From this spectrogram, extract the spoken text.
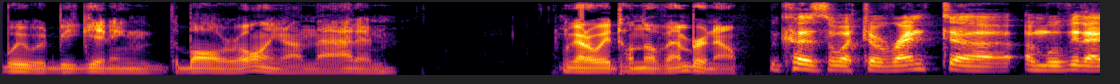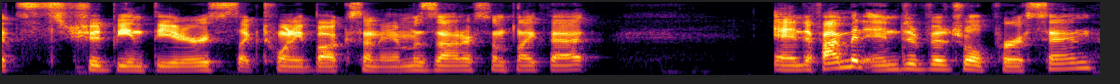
we would be getting the ball rolling on that, and we gotta wait till November now. because what to rent a, a movie that should be in theaters like 20 bucks on amazon or something like that and if i'm an individual person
